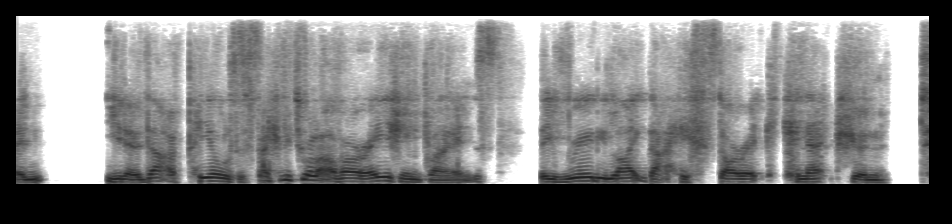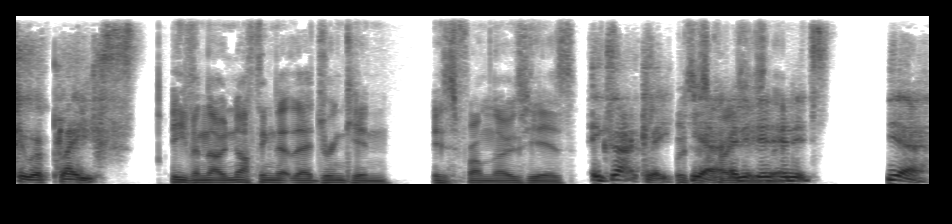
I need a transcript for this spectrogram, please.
and you know that appeals especially to a lot of our Asian clients. They really like that historic connection to a place. Even though nothing that they're drinking is from those years. Exactly. Yeah, crazy, and, it, it? and it's yeah,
